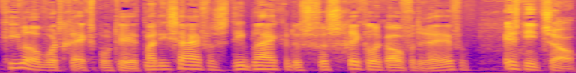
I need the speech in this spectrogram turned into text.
kilo wordt geëxporteerd. Maar die cijfers die blijken dus verschrikkelijk overdreven. Is niet zo.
